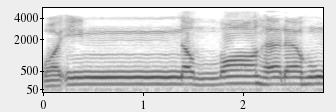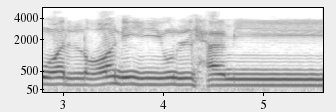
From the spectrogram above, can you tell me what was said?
وان الله لهو الغني الحميد.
